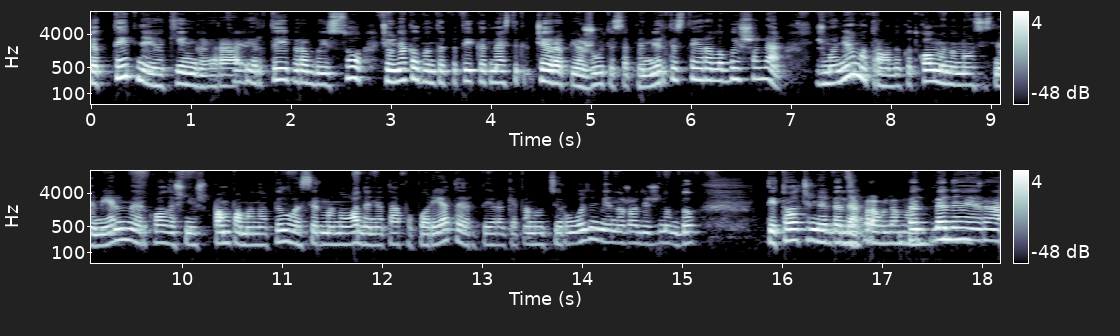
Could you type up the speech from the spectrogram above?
čia taip nejuokinga yra ir taip yra baisu. Čia jau nekalbant apie tai, kad mes tik, čia yra apie žūtis, apie mirtis, tai yra labai šalia. Žmonėm atrodo, kad kol mano nosis nemėlyna ir kol aš neišpampa mano pilvas ir mano oda netapo porėta ir tai yra kepenų cirozė, vieną žodį žinom, du Tai tol čia ne bėda. Ne problema. Bet bėda yra,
